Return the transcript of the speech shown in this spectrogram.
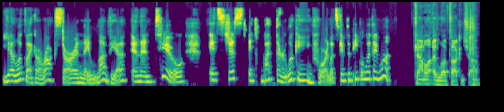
you look like a rock star and they love you. And then two, it's just, it's what they're looking for. Let's give the people what they want. Camela, I love talking shop.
